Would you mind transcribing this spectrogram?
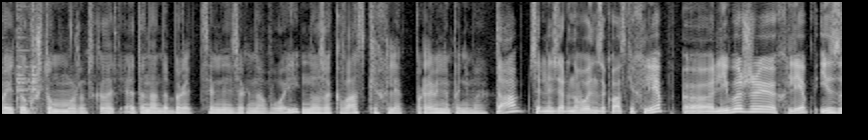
По итогу что мы можем сказать? Это надо брать цельнозерновой на закваске хлеб, правильно понимаю? Да, цельнозерновой на закваске хлеб, э, либо же хлеб из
